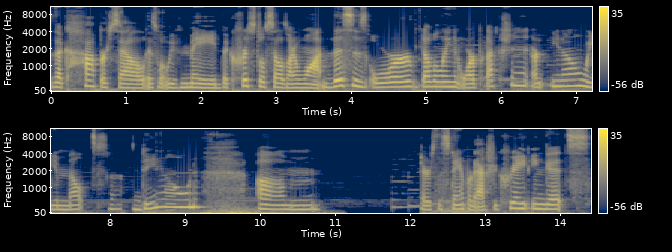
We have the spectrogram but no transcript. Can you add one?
the copper cell is what we've made. The crystal cells I want. This is ore doubling and ore production, or, you know, where you melt stuff down. Um, there's the stamper to actually create ingots.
